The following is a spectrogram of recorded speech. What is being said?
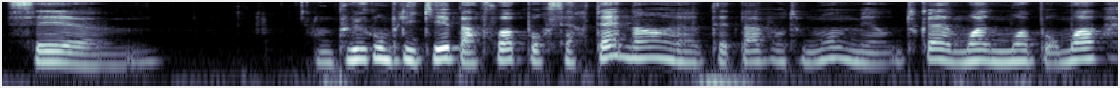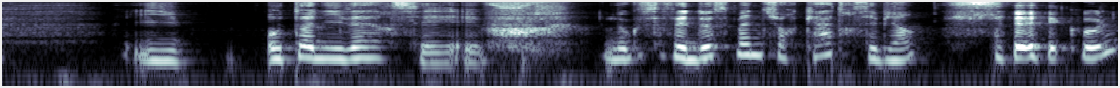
C'est plus compliqué parfois pour certaines, hein, peut-être pas pour tout le monde, mais en tout cas, moi, moi pour moi, automne-hiver, c'est... Donc ça fait deux semaines sur quatre, c'est bien, c'est cool.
